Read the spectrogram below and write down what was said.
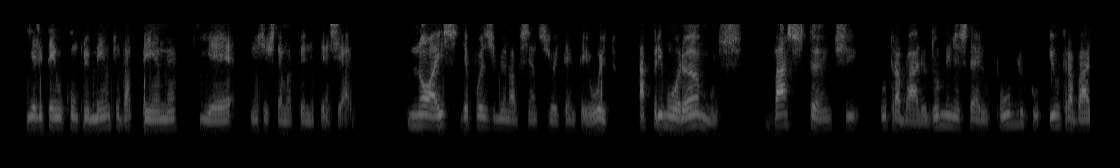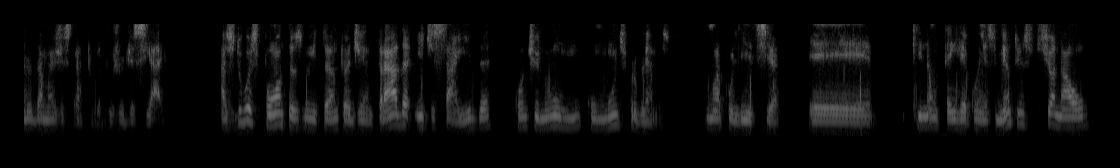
e ele tem o cumprimento da pena, que é no sistema penitenciário. Nós, depois de 1988, aprimoramos bastante o trabalho do Ministério Público e o trabalho da magistratura, do Judiciário. As duas pontas, no entanto, a de entrada e de saída, continuam com muitos problemas. Uma polícia é, que não tem reconhecimento institucional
